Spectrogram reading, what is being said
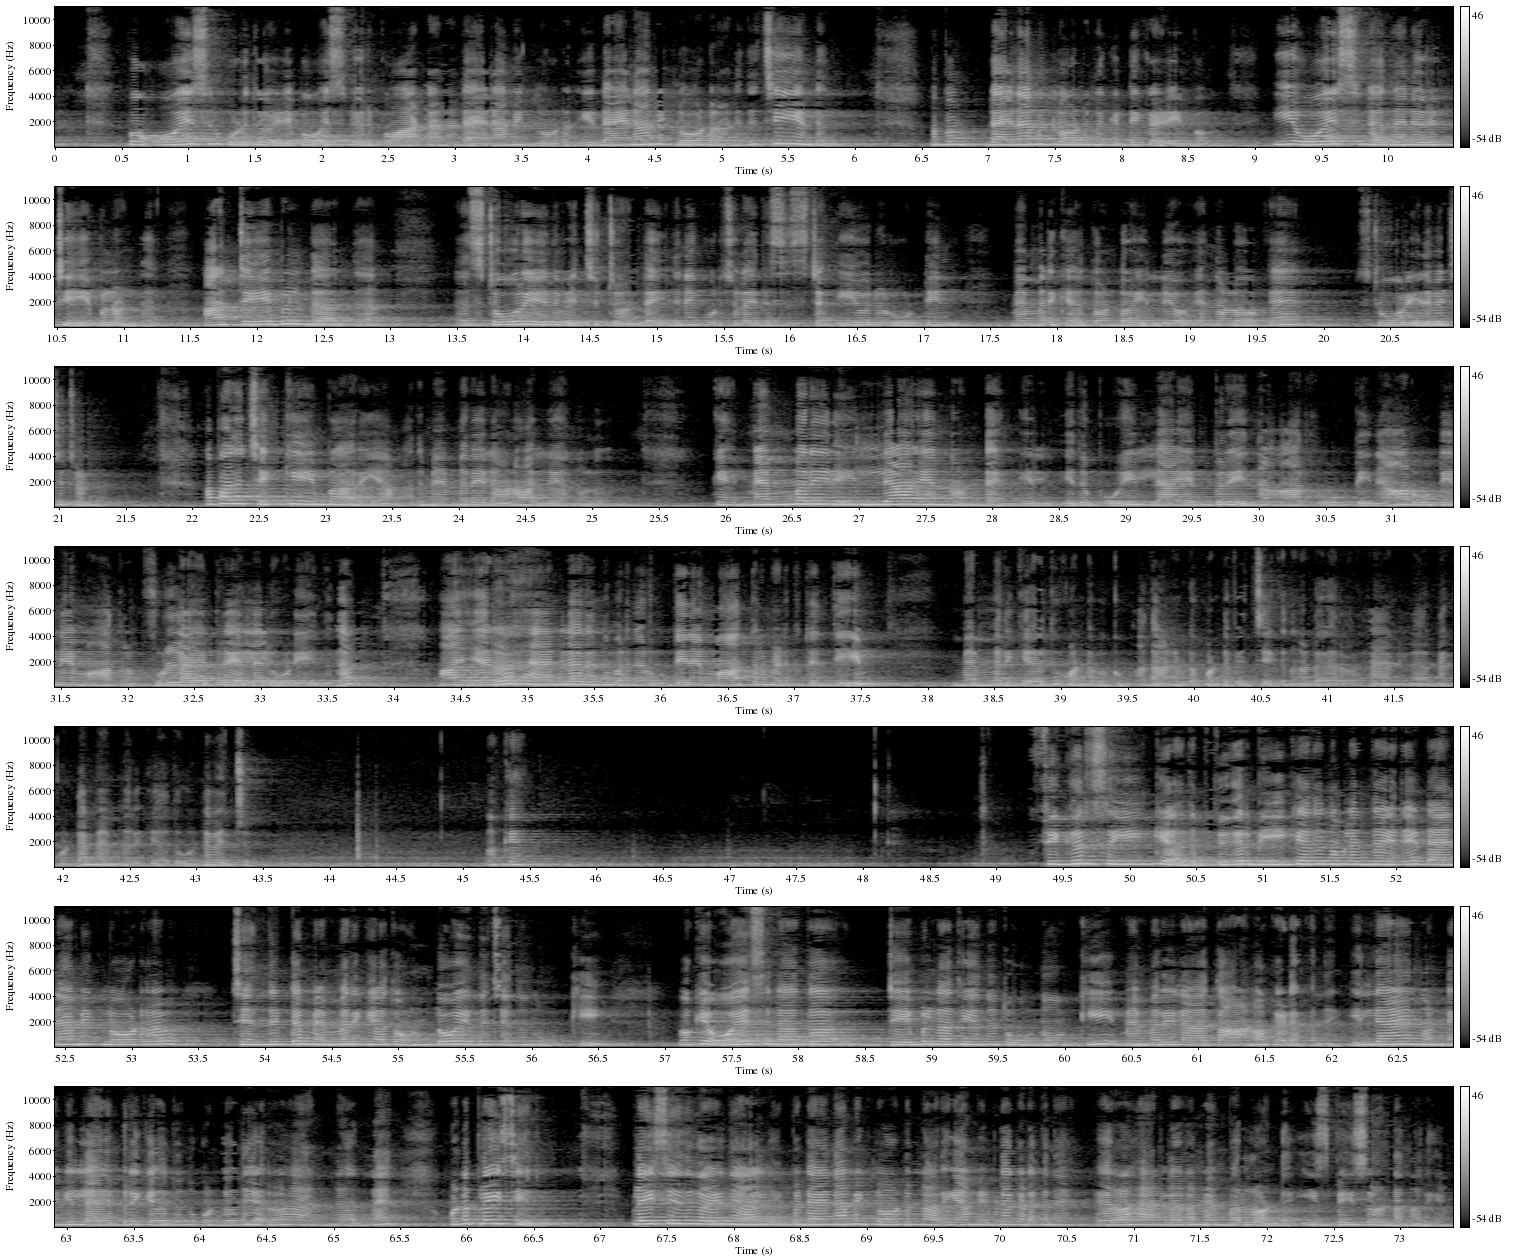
ഇപ്പോൾ ഒ എസിന് കൊടുത്തു കഴിയുമ്പോൾ ഒ എസിന്റെ ഒരു പാർട്ടാണ് ഡൈനാമിക് ലോഡർ ഈ ഡൈനാമിക് ലോഡറാണ് ഇത് ചെയ്യേണ്ടത്. അപ്പം ഡൈനാമിക് ലോഡറിന് കിട്ടിക്കഴിയുമ്പം ഈ ഒ എസിന്റെ അകത്ത് തന്നെ ഒരു ടേബിൾ ഉണ്ട്. ആ ടേബിളിന്റെ അകത്ത് സ്റ്റോർ ചെയ്ത് വെച്ചിട്ടുണ്ട്. ഇതിനെക്കുറിച്ചുള്ള ഇത് സിസ്റ്റം ഈ ഒരു റൂട്ടീൻ മെമ്മറിക്കകത്തുണ്ടോ ഇല്ലയോ എന്നുള്ളതൊക്കെ സ്റ്റോർ ചെയ്ത് വെച്ചിട്ടുണ്ട്. അപ്പോൾ അത് ചെക്ക് ചെയ്യുമ്പോൾ അറിയാം അത് മെമ്മറിയിലാണോ അല്ലയോ എന്നുള്ളത്. ഓക്കെ മെമ്മറിയിൽ ഇല്ല എന്നുണ്ടെങ്കിൽ ഇത് പോയി ലൈബ്രറിയിൽ നിന്ന് ആ റൂട്ടിനെ ആ റൂട്ടിനെ മാത്രം ഫുൾ ലൈബ്രറി അല്ല ലോഡ് ചെയ്യുന്നത്. ആ എറർ ഹാൻഡ്ലർ എന്ന് പറഞ്ഞ റൂട്ടീനെ മാത്രം എടുത്തിട്ട് എന്ത് ചെയ്യും? മെമ്മറിക്കകത്ത് കൊണ്ടുവെക്കും. അതാണ് ഇവിടെ കൊണ്ട് വെച്ചേക്കുന്നത്. കണ്ടോ? എറർ ഹാൻഡ്ലറിനെ കൊണ്ട് മെമ്മറിക്കകത്ത് കൊണ്ട് വെച്ചു. ഓക്കെ ഫിഗർ സിക്ക് അത് ഫിഗർ ബിക്ക് അത് നമ്മൾ എന്താ ചെയ്തേ? ഡൈനാമിക് ലോഡർ ചെന്നിട്ട് മെമ്മറിക്കകത്ത് ഉണ്ടോ എന്ന് ചെന്ന് നോക്കി. ഓക്കെ ഒ എസിനകത്ത് ടേബിളിനകത്ത് ചെന്ന് നോക്കി മെമ്മറിയിലകത്താണോ കിടക്കുന്നത് ഇല്ല എന്നുണ്ടെങ്കിൽ ലൈബ്രറിക്കകത്തുനിന്ന് കൊണ്ടുവന്ന് എറർ ഹാൻഡറിനെ കൊണ്ട് പ്ലേസ് ചെയ്തു. പ്ലേസ് ചെയ്ത് കഴിഞ്ഞാൽ ഇപ്പൊ ഡൈനാമിക് ലോഡറിന് അറിയാം എവിടെ കിടക്കുന്നത് എറർ ഹാൻഡലർ മെമ്മറിലുണ്ട് ഈ സ്പേസിലുണ്ടെന്ന് അറിയാം.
